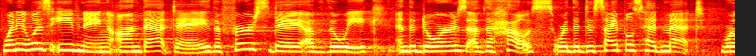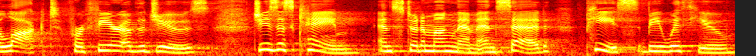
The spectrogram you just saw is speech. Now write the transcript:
When it was evening on that day, the first day of the week, and the doors of the house where the disciples had met were locked for fear of the Jews, Jesus came and stood among them and said, Peace be with you.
